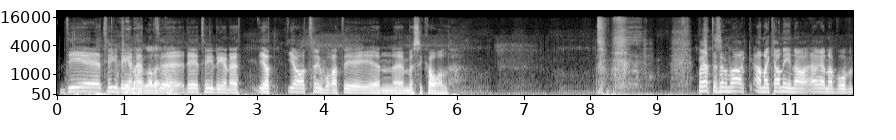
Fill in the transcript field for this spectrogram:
Det är tydligen Okej, ett... den eh, Det är tydligen ett... Jag, jag tror att det är en eh, musikal. Berättelsen om Anna Karenina är en av vår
